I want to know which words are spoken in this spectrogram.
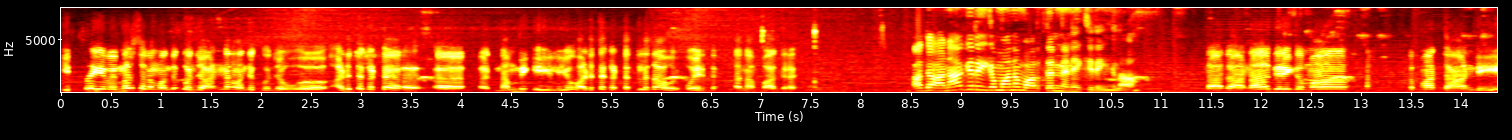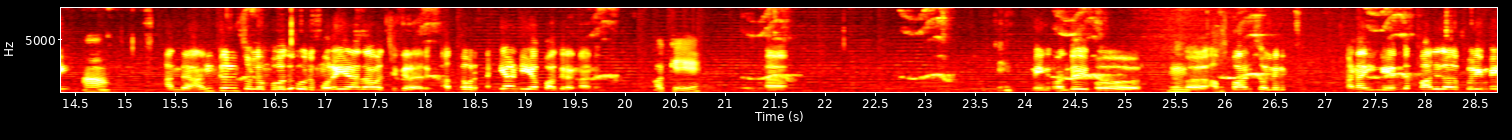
இன்றைய விமர்சனம் வந்து கொஞ்சம் அண்ணன் வந்து கொஞ்சம் அடுத்த கட்ட நம்பிக்கையிலயும் அடுத்த கட்டத்துல தான் அவர் போயிருக்காரு நான் பாக்குறேன். அது அநாகரிகமான வார்த்தைன்னு நினைக்கிறீங்களா? நான் அதை அநாகரிகமா நாகரிகமா தாண்டி அந்த அங்கிள் சொல்லும் போது ஒரு முறையா தான் வச்சுக்கிறாரு. அத ஒரு கையாண்டியா பாக்குறேன் நானு. ஓகே. நீங்க வந்து இப்போ அப்பான்னு சொல்லிருக்கு ஆனா இங்க எந்த பாதுகாப்புலயுமே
